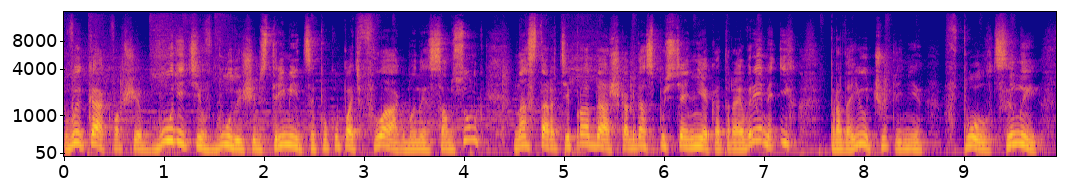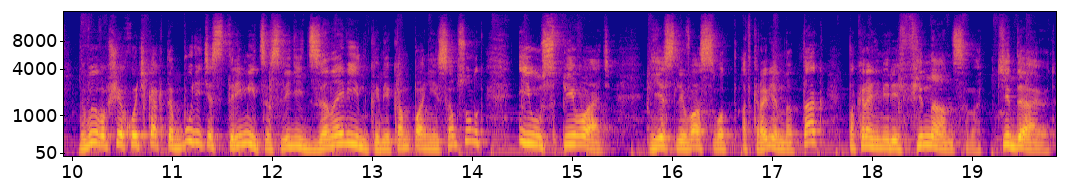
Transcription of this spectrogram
Вы как вообще будете в будущем стремиться покупать флагманы Samsung на старте продаж, когда спустя некоторое время их продают чуть ли не в пол цены? Вы вообще хоть как-то будете стремиться следить за новинками компании Samsung и успевать, если вас вот откровенно так, по крайней мере финансово, кидают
